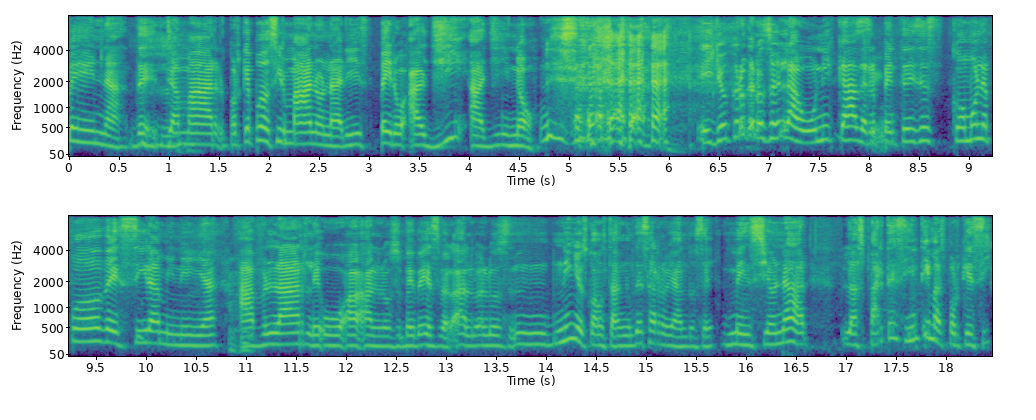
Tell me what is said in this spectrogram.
pena de llamar, ¿por qué puedo decir mano, nariz? Pero allí, allí no. y yo creo que no soy la única. De repente dices, ¿cómo le puedo decir a mi niña, hablarle o a, a los bebés, ¿verdad? a los niños cuando están desarrollándose, mencionar las partes íntimas? Porque sí,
